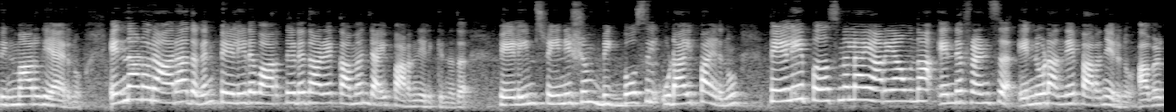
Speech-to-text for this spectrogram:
പിന്മാറുകയായിരുന്നു. എന്നാണ് ഒരു ആരാധകൻ പേളിയുടെ വാർത്തയുടെ താഴെ കമന്റായി പറഞ്ഞിരിക്കുന്നത്. പേളിയും ശ്രീനിഷും ബിഗ് ബോസിൽ ഉടായിപ്പായിരുന്നു. പേളിയെ പേഴ്സണലായി അറിയാവുന്ന എന്റെ ഫ്രണ്ട്സ് എന്നോട് അന്നേ പറഞ്ഞിരുന്നു. അവൾ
